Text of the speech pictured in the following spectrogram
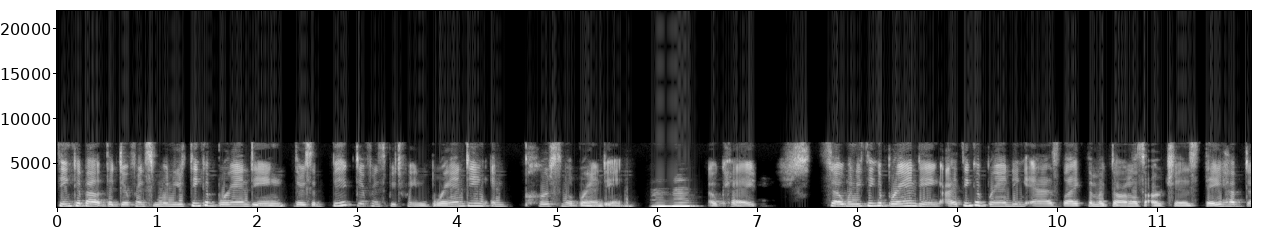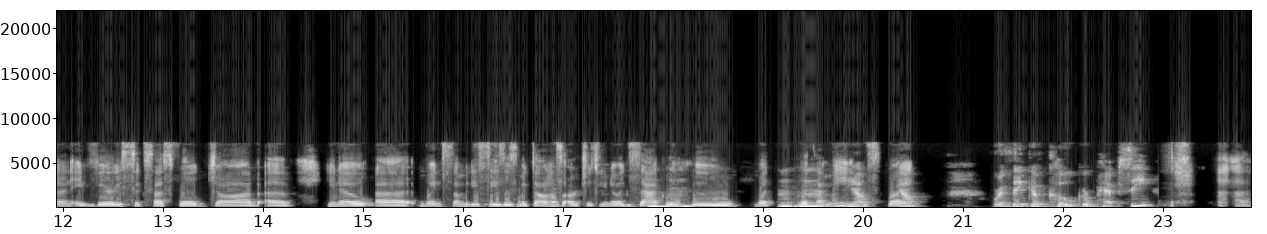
think about the difference when you think of branding there's a big difference between branding and personal branding mm-hmm. okay so when you think of branding i think of branding as like the mcdonald's arches they have done a very successful job of you know uh, when somebody sees those mcdonald's arches you know exactly mm-hmm. who what mm-hmm. what that means yep. right yep or think of Coke or Pepsi. Yeah,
